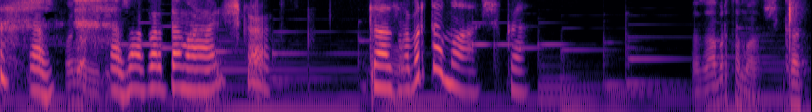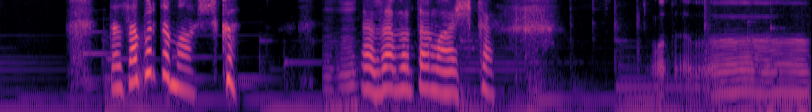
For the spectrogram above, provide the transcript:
Машка. Да, Поняли? да завтра Машка. Да за борта Машка. Да за борта Машка. Да за борта Машка. Мгм. Да завтра Машка. Вот. э,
